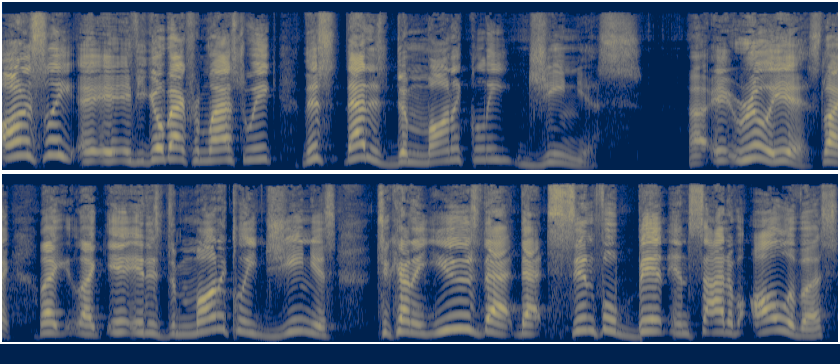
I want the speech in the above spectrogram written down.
honestly, if you go back from last week, this that is demonically genius. Uh, it really is. Like, like, like it, it is demonically genius to kind of use that that sinful bent inside of all of us,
